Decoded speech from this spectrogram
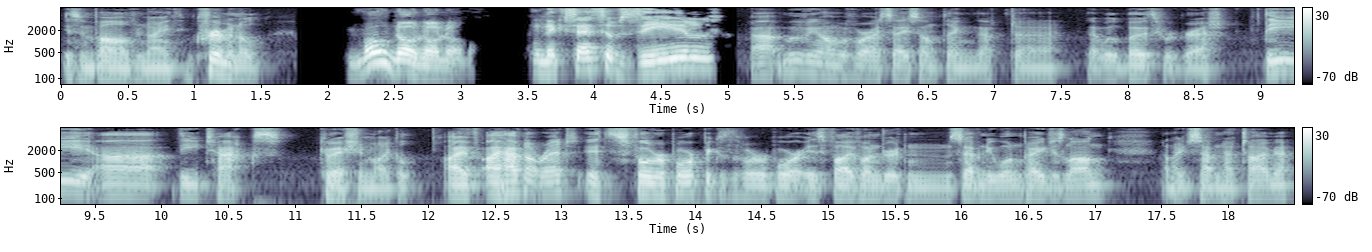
is involved in anything criminal. No, no, no, no, no. An excessive zeal. Uh, moving on before I say something that uh, that we'll both regret. The uh, the tax commission, Michael. I've I have not read its full report because the full report is 571 pages long, and I just haven't had time yet.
